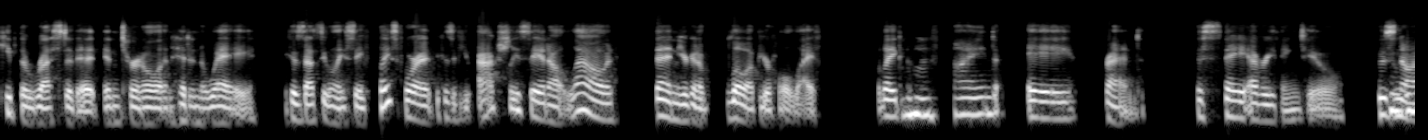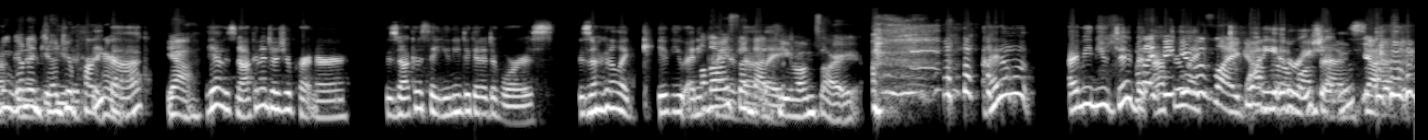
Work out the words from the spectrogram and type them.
keep the rest of it internal and hidden away because that's the only safe place for it because if you actually say it out loud then you're going to blow up your whole life. Like Mhm. find a friend to say everything to who's not going gonna judge you your partner. feedback. Yeah. Yeah, who's not going to judge your partner, who's not going to say you need to get a divorce, who's not going to like give you any Although kind I of said that, that, like to you, I'm sorry. I don't I mean you did, but, but I after think it like was like 20 after a long time. iterations. Yeah. I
